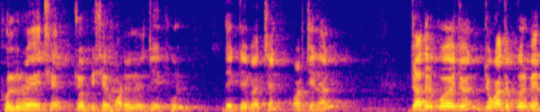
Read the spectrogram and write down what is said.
ফুল রয়েছে, চব্বিশের মডেলের যে ফুল, দেখতেই পাচ্ছেন অরিজিনাল যাদের প্রয়োজন যোগাযোগ করবেন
